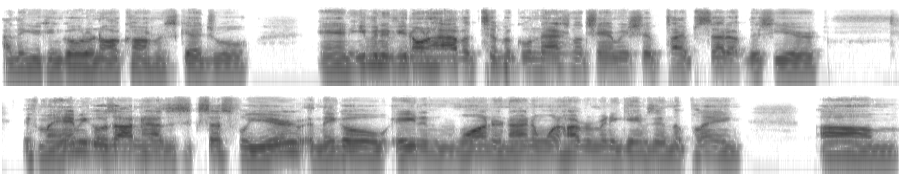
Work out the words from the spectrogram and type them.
I think you can go to an all-conference schedule, and even if you don't have a typical national championship type setup this year, if Miami goes out and has a successful year and they go eight and one or nine and one, however many games they end up playing, um,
